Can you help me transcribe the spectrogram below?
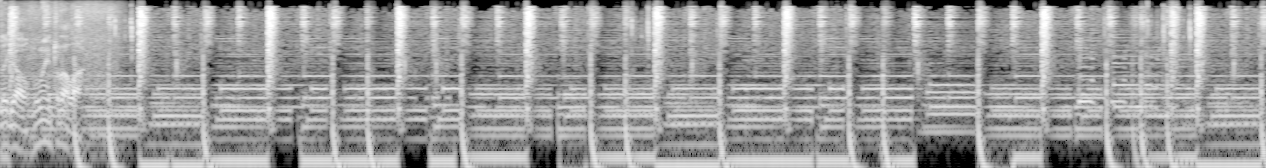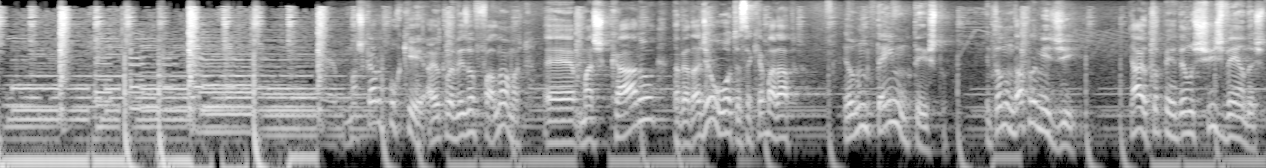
Legal, vamos entrar lá. Caro por quê? Aí outra vez eu falo, não, mas é mais caro, na verdade é o outro, esse aqui é barato. Eu não tenho um texto, então não dá para medir. Ah, eu estou perdendo X vendas,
